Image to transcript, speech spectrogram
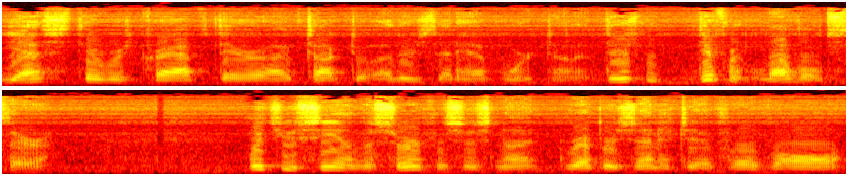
Yes, there was craft there. I've talked to others that have worked on it. There's different levels there. What you see on the surface is not representative of all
